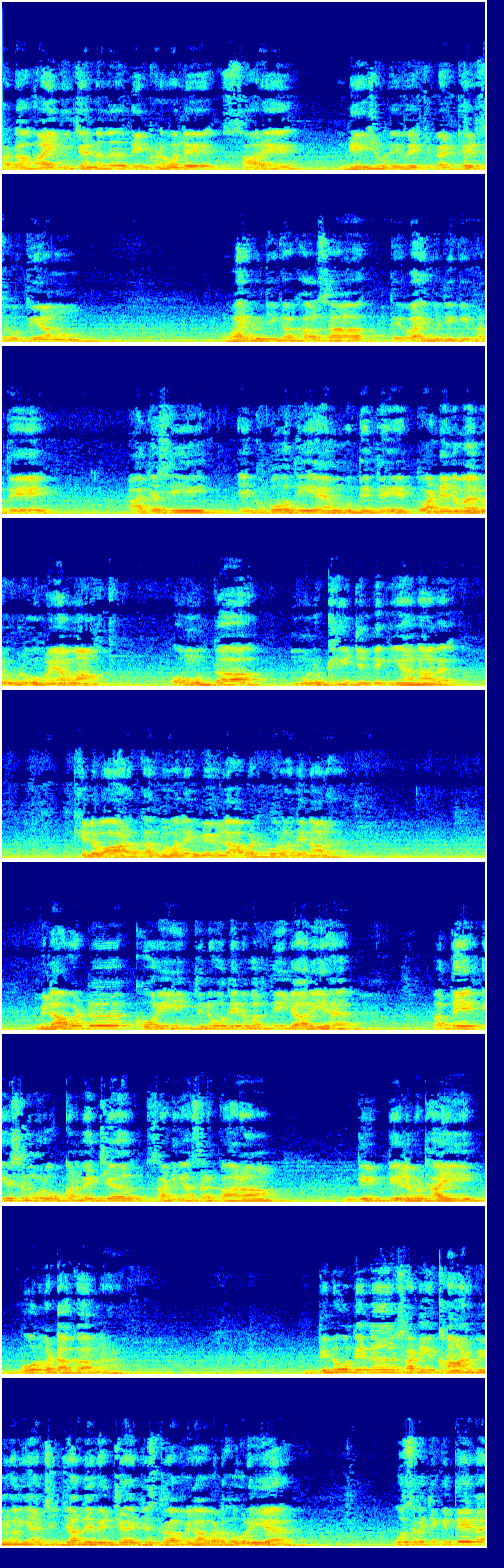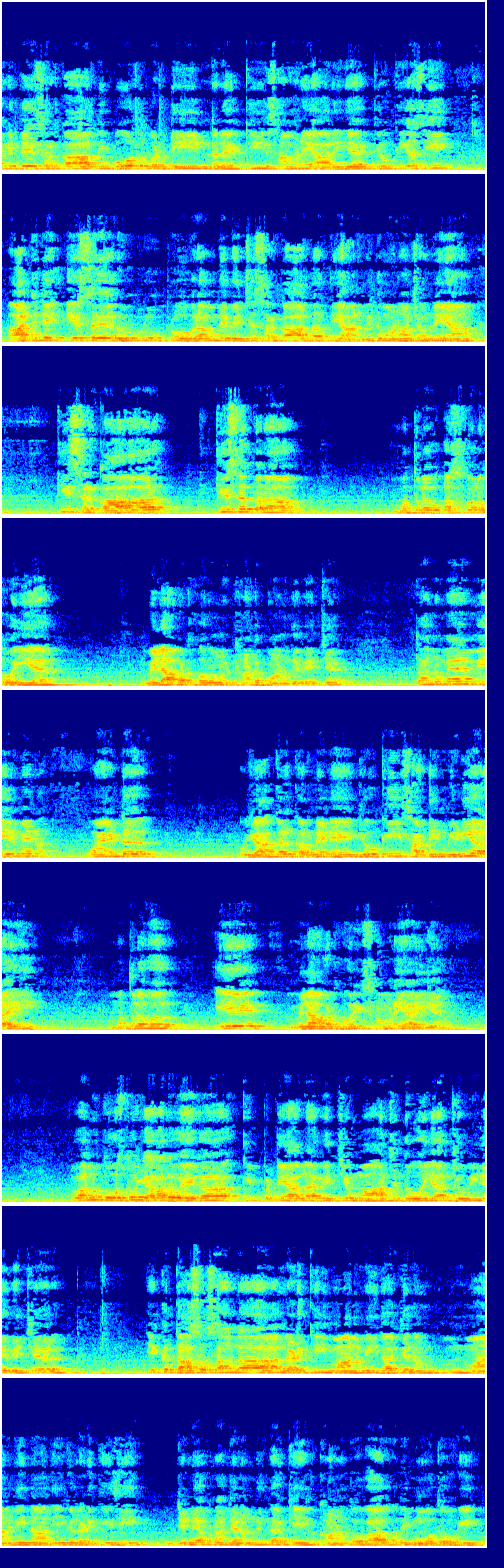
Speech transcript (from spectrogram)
ਸਾਡਾ IG channel ਦੇਖਣ ਵਾਲੇ ਸਾਰੇ ਦੇਸ਼ ਦੇ ਵਿੱਚ ਬੈਠੇ ਸਰੋਤਿਆਂ ਨੂੰ, ਵਾਹਿਗੁਰੂ ਜੀ ਕਾ ਖਾਲਸਾ ਤੇ ਵਾਹਿਗੁਰੂ ਜੀ ਕੀ ਫਤਿਹ। ਅੱਜ ਅਸੀਂ ਇੱਕ ਬਹੁਤ ਹੀ ਅਹਿਮ ਮੁੱਦੇ ਤੇ ਤੁਹਾਡੇ ਨਾਲ ਮੈਂ ਰੂਬਰੂ ਹੋਇਆ ਵਾਂ। ਉਹ ਮੁੱਦਾ ਮਨੁੱਖੀ ਜ਼ਿੰਦਗੀਆਂ ਨਾਲ ਖਿਲਵਾੜ ਕਰਨ ਵਾਲੇ ਮਿਲਾਵਟਖੋਰਾਂ ਦੇ ਨਾਲ ਹੈ। ਮਿਲਾਵਟ ਖੋਰੀ ਦਿਨੋ ਦਿਨ ਵੱਧਦੀ ਜਾ ਰਹੀ ਹੈ। ਅਤੇ ਇਸ ਨੂੰ ਰੋਕਣ ਵਿੱਚ ਸਾਡੀਆਂ ਸਰਕਾਰਾਂ ਦੀ ਢਿੱਲ ਮਠਾਈ ਬਹੁਤ ਵੱਡਾ ਕਾਰਨ ਹੈ। ਦਿਨੋ ਦਿਨ ਸਾਡੀ ਖਾਣ ਪੀਣ ਵਾਲੀਆਂ ਚੀਜ਼ਾਂ ਦੇ ਵਿੱਚ ਜਿਸ ਤਰ੍ਹਾਂ ਮਿਲਾਵਟ ਹੋ ਰਹੀ ਹੈ, ਉਸ ਵਿੱਚ ਕਿਤੇ ਨਾ ਕਿਤੇ ਸਰਕਾਰ ਦੀ ਬਹੁਤ ਵੱਡੀ ਨਲੈਕੀ ਸਾਹਮਣੇ ਆ ਰਹੀ ਹੈ, ਕਿਉਂਕਿ ਅਸੀਂ ਅੱਜ ਦੇ ਇਸ ਰੂਬਰੂ ਪ੍ਰੋਗਰਾਮ ਦੇ ਵਿੱਚ ਸਰਕਾਰ ਦਾ ਧਿਆਨ ਵੀ ਦਿਵਾਉਣਾ ਚਾਹੁੰਦੇ ਹਾਂ ਕਿ ਸਰਕਾਰ ਕਿਸ ਤਰ੍ਹਾਂ ਮਤਲਬ ਅਸਫਲ ਹੋਈ ਹੈ, ਮਿਲਾਵਟ ਮਿਲਾਵਟਖੋਰਾਂ ਨੂੰ ਠੰਡ ਪਾਉਣ ਦੇ ਵਿੱਚ। ਤੁਹਾਨੂੰ ਮੈਂ ਮੇਨ ਮੇਨ ਪੁਆਇੰਟ ਉਜਾਗਰ ਕਰਨੇ ਨੇ, ਜੋ ਕਿ ਸਾਡੀ ਮੀਡੀਆ ਰਾਹੀਂ ਮਤਲਬ ਇਹ ਮਿਲਾਵਟ ਮਿਲਾਵਟਖੋਰੀ ਸਾਹਮਣੇ ਆਈ ਹੈ। ਤੁਹਾਨੂੰ ਦੋਸਤੋ ਯਾਦ ਹੋਏਗਾ ਕਿ ਪਟਿਆਲਾ ਵਿੱਚ ਮਾਰਚ 2024 ਦੇ ਵਿੱਚ ਇੱਕ 10 ਸਾਲਾ ਲੜਕੀ ਮਾਨਵੀ ਦਾ ਜਨਮ, ਮਾਨਵੀ ਨਾਂ ਦੀ ਇੱਕ ਲੜਕੀ ਸੀ, ਜਿਹਨੇ ਆਪਣਾ ਜਨਮ ਦਿਨ ਦਾ ਕੇਕ ਖਾਣ ਤੋਂ ਬਾਅਦ ਉਹਦੀ ਮੌਤ ਹੋ ਗਈ।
